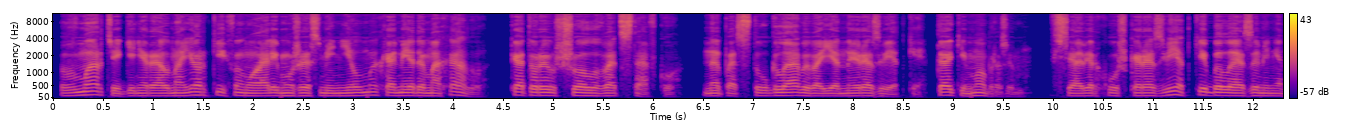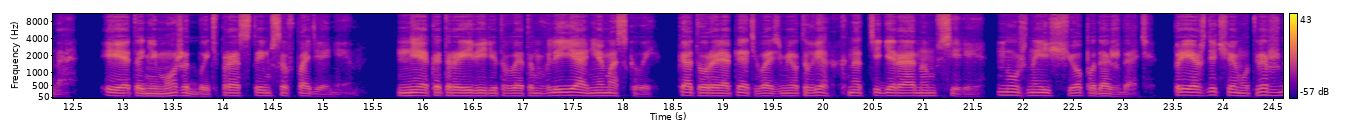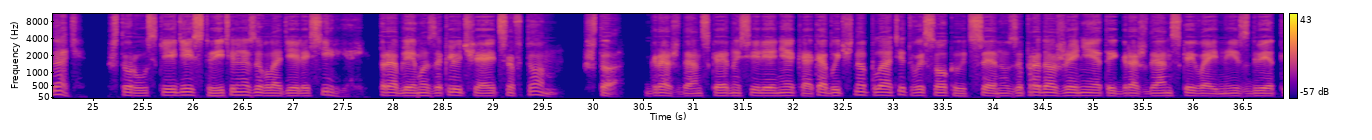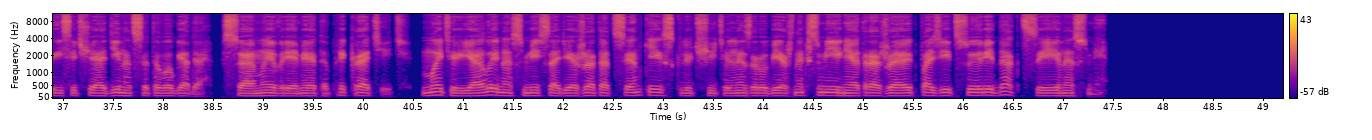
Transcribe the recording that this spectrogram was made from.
В марте генерал-майор Кифа Муалим уже сменил Мохаммеда Махалу, который ушел в отставку, на посту главы военной разведки. Таким образом, вся верхушка разведки была заменена. И это не может быть простым совпадением. Некоторые видят в этом влияние Москвы, которая опять возьмет верх над Тегераном в Сирии. Нужно еще подождать, прежде чем утверждать, что русские действительно завладели Сирией. Проблема заключается в том, что, Гражданское население как обычно платит высокую цену за продолжение этой гражданской войны с 2011 года. Самое время это прекратить. Материалы на СМИ содержат оценки исключительно зарубежных СМИ и не отражают позицию редакции на СМИ.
